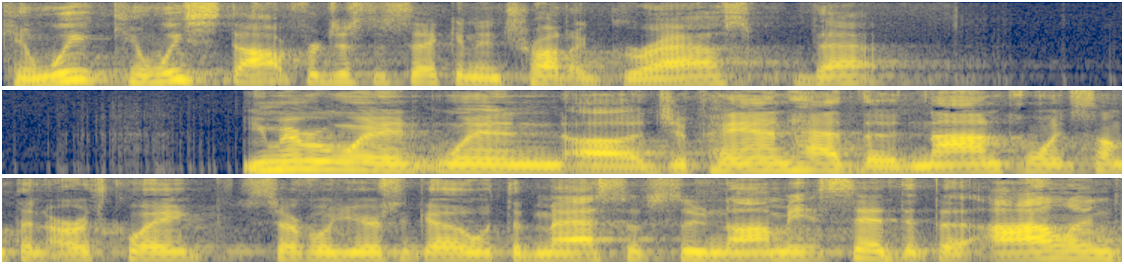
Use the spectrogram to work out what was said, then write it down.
Can we, can we stop for just a second and try to grasp that? You remember when, when uh, Japan had the nine point something earthquake several years ago with the massive tsunami? It said that the island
